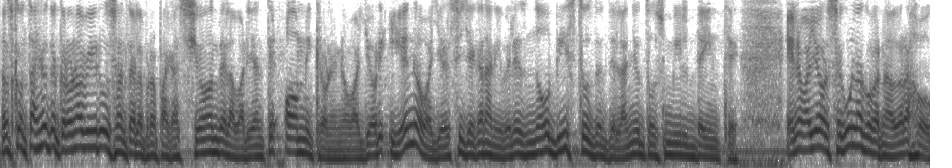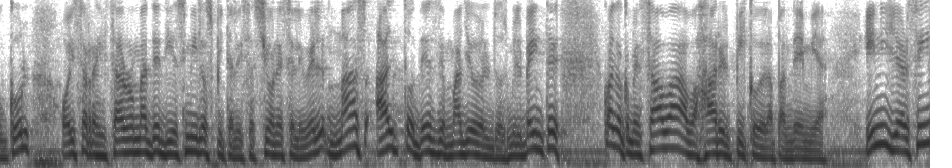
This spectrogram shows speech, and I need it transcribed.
Los contagios de coronavirus ante la propagación de la variante Omicron en Nueva York y en Nueva Jersey llegan a niveles no vistos desde el año 2020. En Nueva York, según la gobernadora Hochul, hoy se registraron más de 10.000 hospitalizaciones, el nivel más alto desde mayo del 2020, cuando comenzaba a bajar el pico de la pandemia. En New Jersey,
